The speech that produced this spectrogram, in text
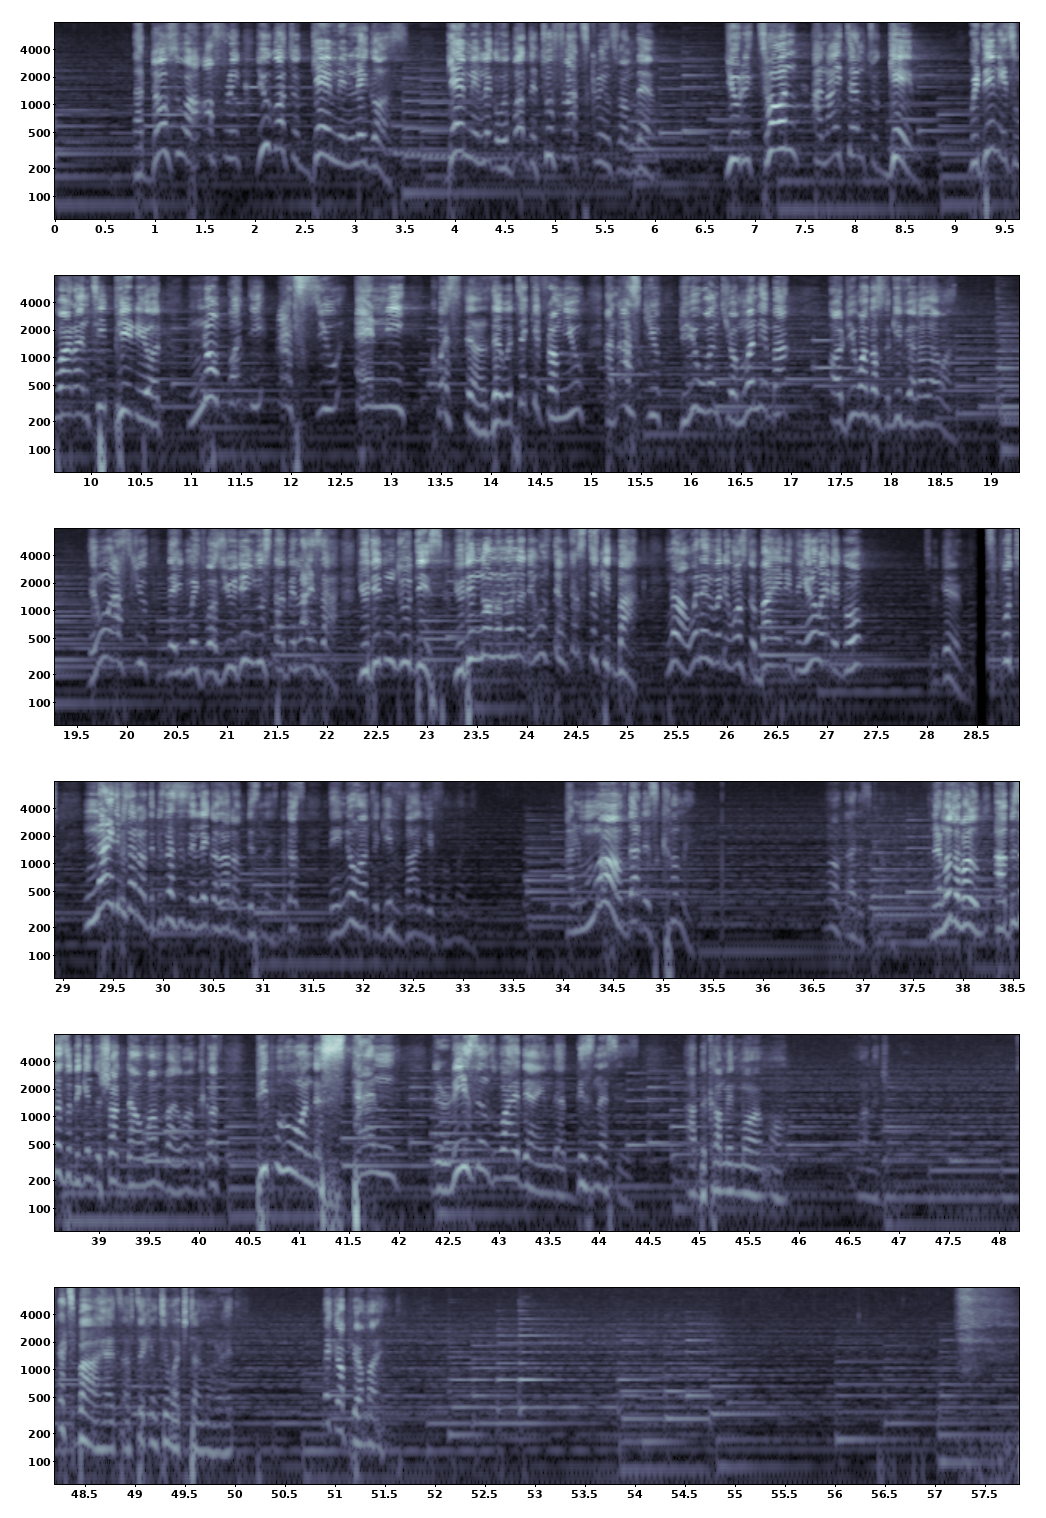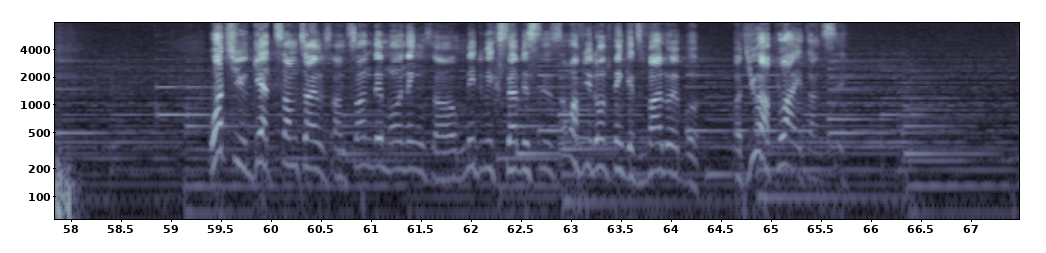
That those who are offering, you go to Game in Lagos. Game in Lagos, we bought the two flat screens from them. You return an item to Game within its warranty period. Nobody asks you any questions. They will take it from you and ask you, Do you want your money back or do you want us to give you another one? They won't ask you, it was you didn't use stabilizer, you didn't do this, you didn't, no, no, no, no, they, won't, they will just take it back. Now, when everybody wants to buy anything, you know where they go? To Game. Put 90% of the businesses in Lagos out of business because they know how to give value for money. And more of that is coming. More of that is coming. And then most of our, our businesses begin to shut down one by one because people who understand the reasons why they are in their businesses are becoming more and more knowledgeable. Let's bow our heads. I've taken too much time already. Make up your mind. What you get sometimes on Sunday mornings or midweek services, some of you don't think it's valuable, but you apply it and see.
